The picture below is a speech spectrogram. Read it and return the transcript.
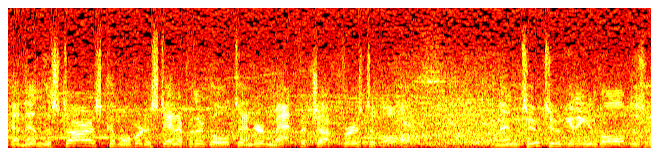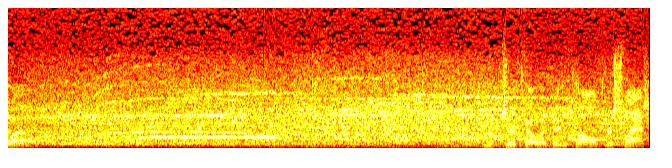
And then the Stars come over to stand up for their goaltender, Matvichuk first of all. And then Tootoo getting involved as well. Turco had been called for slash.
